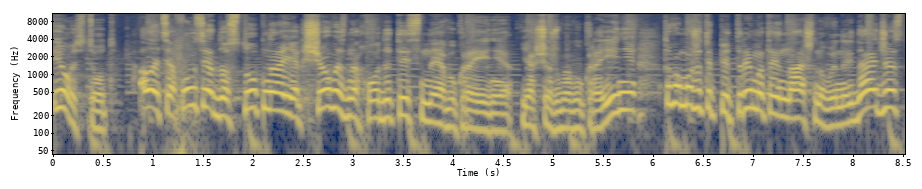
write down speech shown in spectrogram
і ось тут. Але ця функція доступна, якщо ви знаходитесь не в Україні. Якщо ж ви в Україні, то ви можете підтримати наш новинний дайджест,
